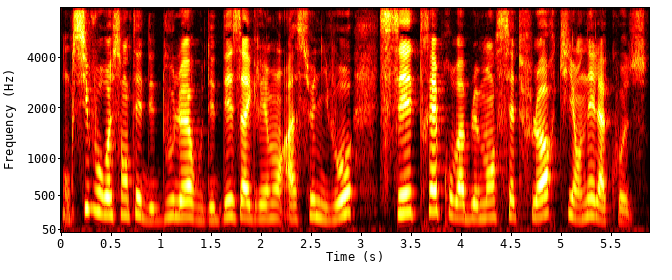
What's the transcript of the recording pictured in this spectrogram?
Donc si vous ressentez des douleurs ou des désagréments à ce niveau, c'est très probablement cette flore qui en est la cause.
